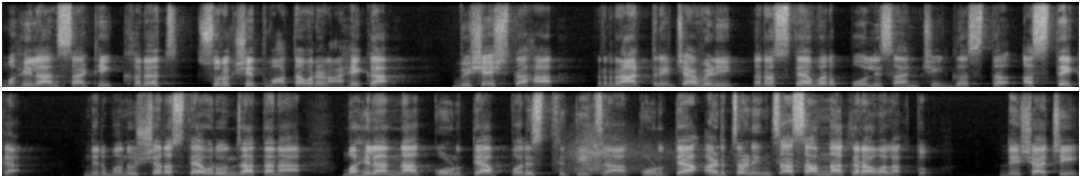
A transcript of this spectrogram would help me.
महिलांसाठी खरंच सुरक्षित वातावरण आहे का? विशेषतः रात्रीच्या वेळी रस्त्यावर पोलिसांची गस्त असते का? निर्मनुष्य रस्त्यावरून जाताना महिलांना कोणत्या परिस्थितीचा कोणत्या अडचणींचा सामना करावा लागतो? देशाची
